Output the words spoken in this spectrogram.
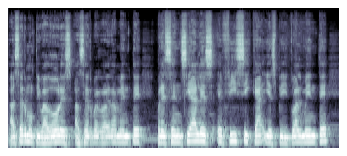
a ser motivadores, a ser verdaderamente presenciales eh, física y espiritualmente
